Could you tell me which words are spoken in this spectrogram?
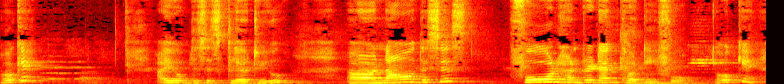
okay? I hope this is clear to you. Uh, now this is 434. Okay.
